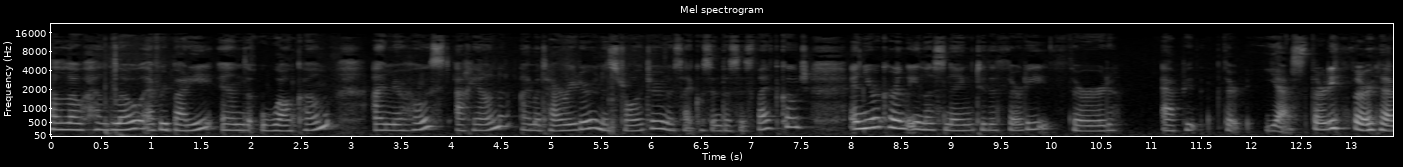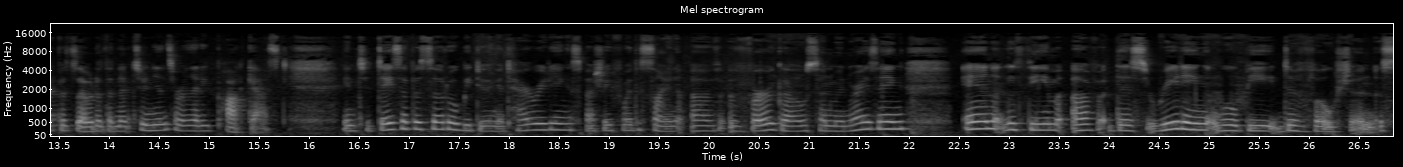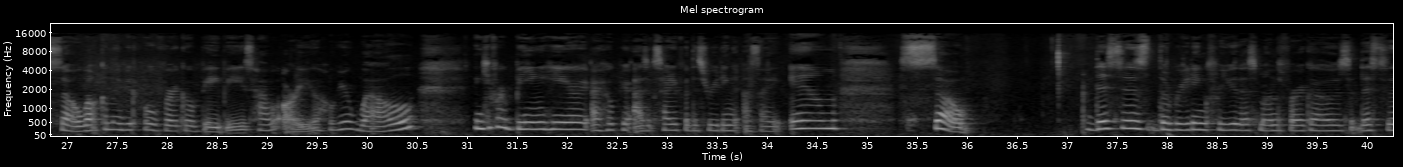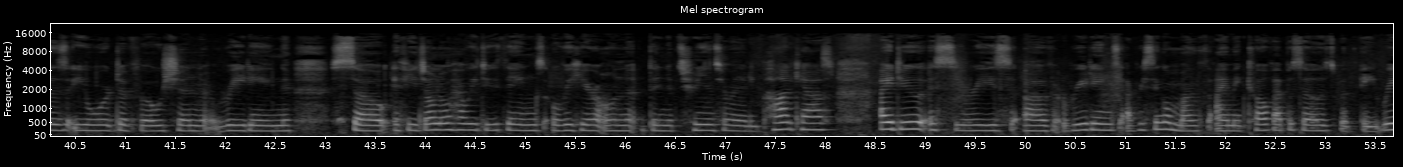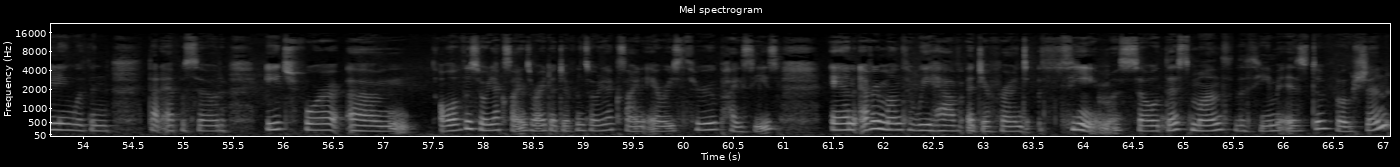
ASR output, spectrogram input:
Hello, hello, everybody, and welcome. I'm your host, Ariane. I'm a tarot reader, an astrologer, and a psychosynthesis life coach, and you're currently listening to the 33rd, epi- thir- yes, 33rd episode of the Neptunian Serenity podcast. In today's episode, we'll be doing a tarot reading, especially for the sign of Virgo, Sun, Moon, Rising, and the theme of this reading will be devotion. So, welcome, my beautiful Virgo babies. How are you? I hope you're well. Thank you for being here. I hope you're as excited for this reading as I am. So, this is the reading for you this month, Virgos. This is your devotion reading. So, if you don't know how we do things over here on the Neptunian Serenity podcast, I do a series of readings every single month. I make 12 episodes with a reading within that episode, each for um, all of the zodiac signs, right? A different zodiac sign, Aries through Pisces. And every month we have a different theme. So this month the theme is devotion.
